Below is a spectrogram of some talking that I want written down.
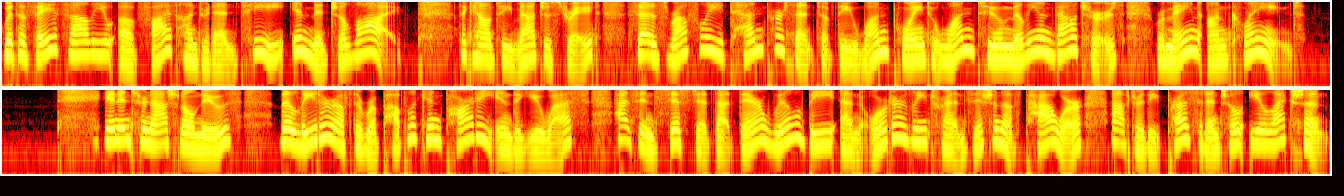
with a face value of 500 NT in mid July. The county magistrate says roughly 10% of the 1.12 million vouchers remain unclaimed. In international news, the leader of the Republican Party in the U.S. has insisted that there will be an orderly transition of power after the presidential election.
